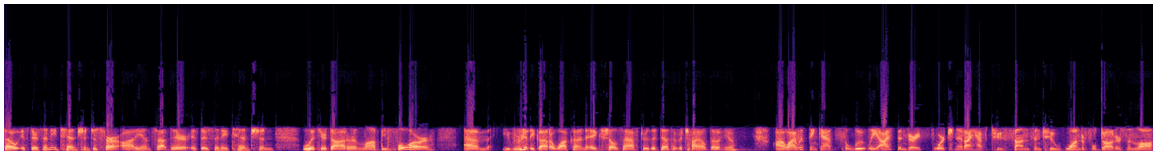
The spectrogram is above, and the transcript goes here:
so if there's any tension just for our audience out there if there's any tension with your daughter-in-law before um you've really got to walk on eggshells after the death of a child don't you Oh, I would think absolutely. I've been very fortunate. I have two sons and two wonderful daughters-in-law,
